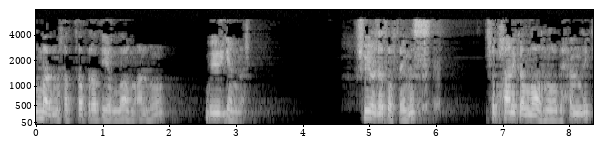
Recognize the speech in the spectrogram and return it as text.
umar ibn hattob roziyallohu anhu buyurganlar shu yerda to'xtaymiz سبحانك اللهم وبحمدك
